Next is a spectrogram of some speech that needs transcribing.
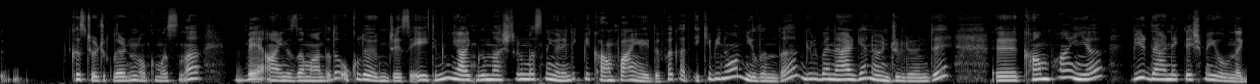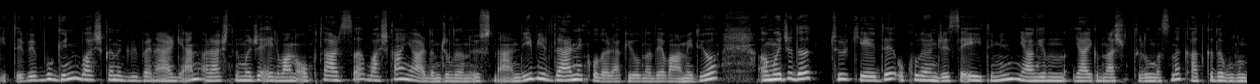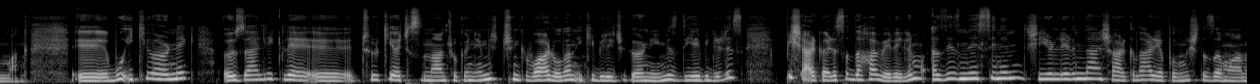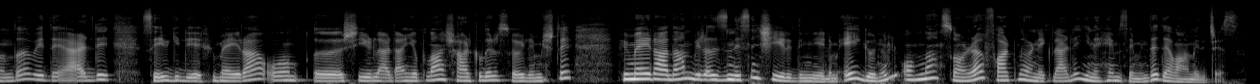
kız çocuklarının okumasına ve aynı zamanda da okul öncesi eğitimin yaygınlaştırılmasına yönelik bir kampanyaydı. Fakat 2010 yılında Gülben Ergen öncülüğünde e, kampanya bir dernekleşme yoluna gitti ve bugün Başkanı Gülben Ergen, araştırmacı Elvan Oktarsa başkan yardımcılığını üstlendiği bir dernek olarak yoluna devam ediyor. Amacı da Türkiye'de okul öncesi eğitimin yaygın, yaygınlaştırılmasına katkıda bulunmak. E, bu iki örnek özellikle e, Türkiye açısından çok önemli çünkü var olan iki biricik örneğimiz diyebiliriz. Bir şarkı arası daha verelim. Aziz Nesin'in şiirlerinden şarkılar yapılmıştı zamanında ve değerli sevgili Hümeyra o e, şiirlerden yapılan şarkıları söylemişti. Hümeyra'dan bir Aziz Nesin şiiri dinleyelim. Ey gönül ondan sonra farklı örneklerle yine hemzeminde devam edeceğiz.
